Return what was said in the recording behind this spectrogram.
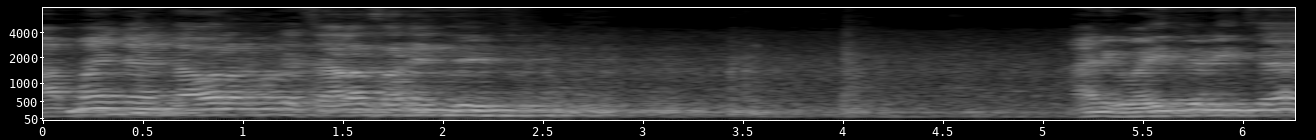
ఆ అమ్మాయికి ఆయన కావాలనుకుంటే చాలా సహాయం చేయొచ్చు. ఆయనకి వైద్య రీత్యా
